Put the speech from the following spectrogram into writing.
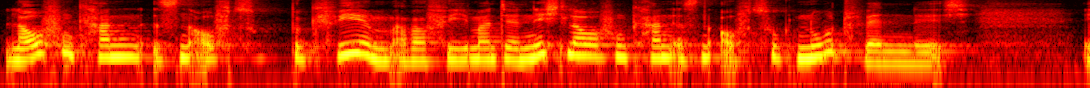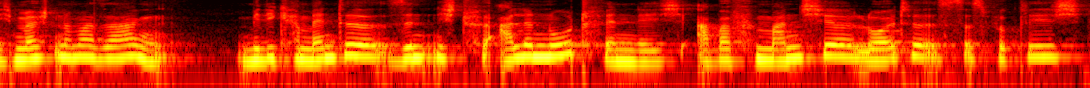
laufen kann, ist ein Aufzug bequem, aber für jemanden, der nicht laufen kann, ist ein Aufzug notwendig. Ich möchte nochmal sagen, Medikamente sind nicht für alle notwendig, aber für manche Leute ist das wirklich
